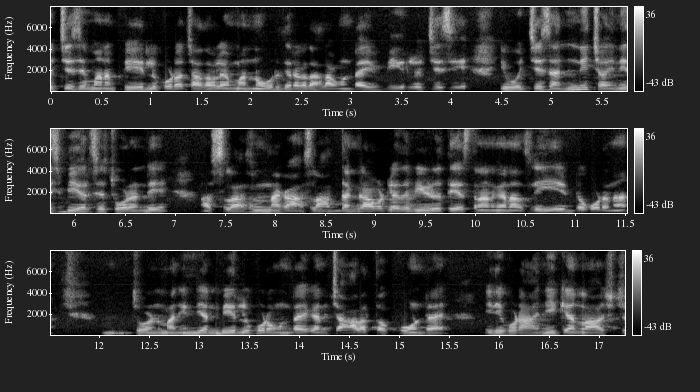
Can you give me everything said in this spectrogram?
వచ్చేసి మనం పేర్లు కూడా చదవలేము. మన నోరు తిరగదు. అలా ఉంటాయి బీర్లు వచ్చేసి. ఇవి వచ్చేసి అన్ని చైనీస్ బీయర్స్ చూడండి. అసలు అసలు నాకు అసలు అర్థం కావట్లేదు. వీడియో తీస్తున్నాను కానీ అసలు ఏంటో కూడా చూడండి మన ఇండియన్ బీర్లు కూడా ఉంటాయి కానీ చాలా తక్కువ ఉంటాయి. ఇది కూడా హనీ లాస్ట్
